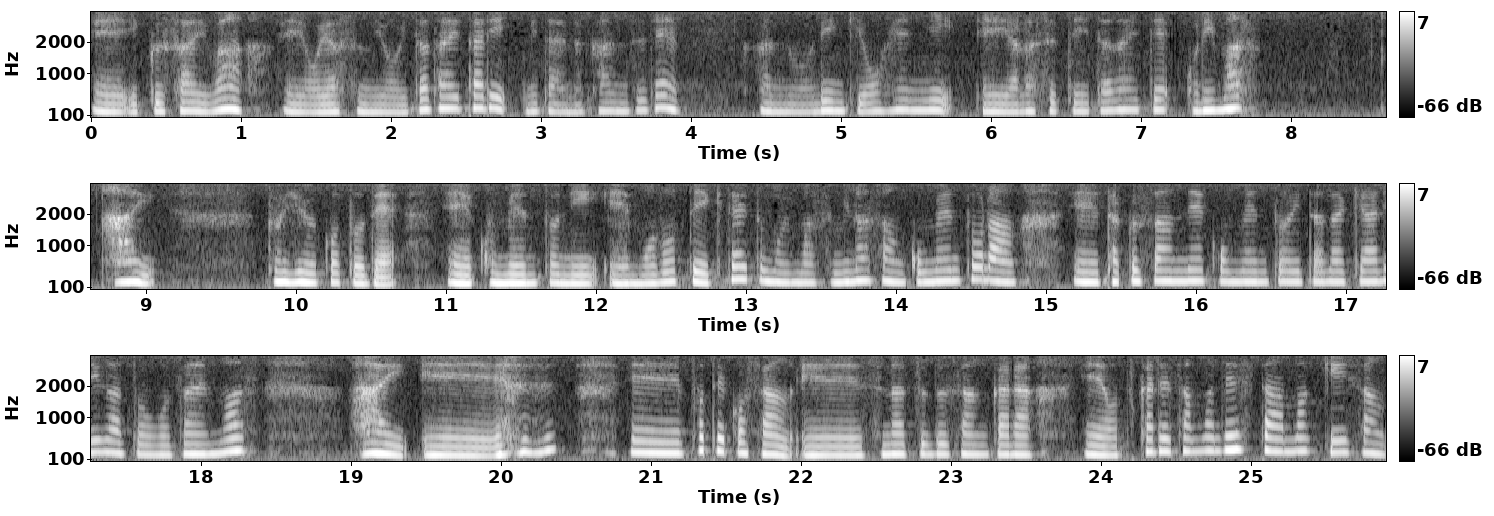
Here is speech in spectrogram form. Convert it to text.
え、行く際は、え、お休みをいただいたりみたいな感じであの臨機応変に、えやらせていただいております。はいということで、えコメントに、え戻っていきたいと思います。皆さんコメント欄、えたくさんねコメントいただきありがとうございます。はい、えー えー、ポテコさん、えー、砂粒さんから、えー、お疲れ様でした、マッキーさん、お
